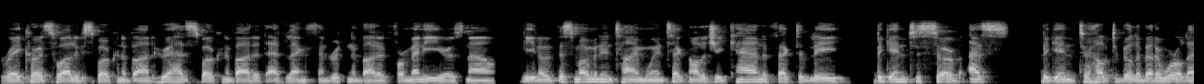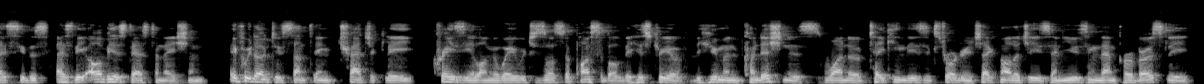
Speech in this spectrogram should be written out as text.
Ray Kurzweil, who's spoken about, who has spoken about it at length and written about it for many years now. You know, this moment in time when technology can effectively begin to serve us begin to help to build a better world. I see this as the obvious destination. If we don't do something tragically crazy along the way, which is also possible, the history of the human condition is one of taking these extraordinary technologies and using them perversely.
